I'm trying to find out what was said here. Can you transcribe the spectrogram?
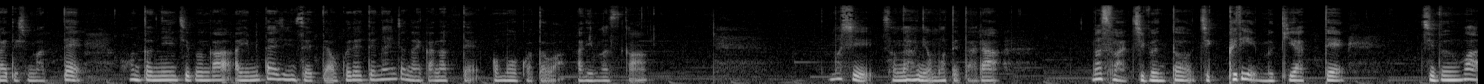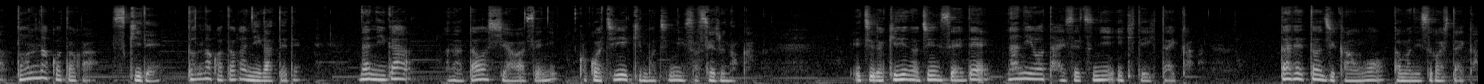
えてしまって本当に自分が歩みたい人生って遅れてないんじゃないかなって思うことはありますか？もしそんな風に思ってたらまずは自分とじっくり向き合って自分はどんなことが好きでどんなことが苦手で何があなたを幸せに心地いい気持ちにさせるのか。一度きりの人生で何を大切に生きていきたいか。誰と時間を共に過ごしたいか。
